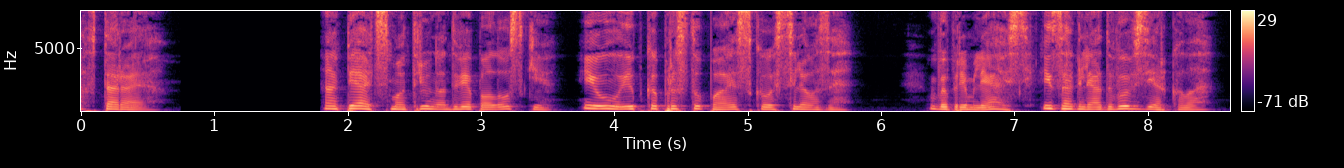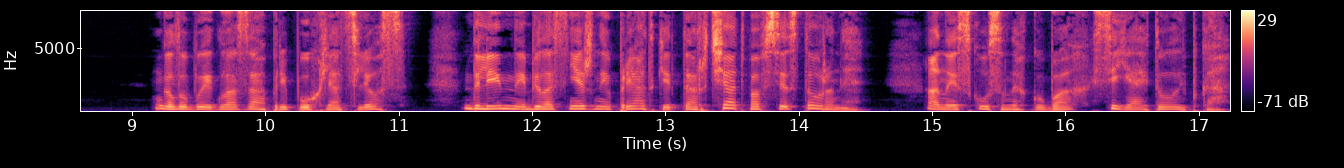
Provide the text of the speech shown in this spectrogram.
вторая. Опять смотрю на две полоски, и улыбка проступает сквозь слезы. Выпрямляюсь и заглядываю в зеркало. Голубые глаза припухли от слез, длинные белоснежные прядки торчат во все стороны, а на искусанных губах сияет улыбка.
